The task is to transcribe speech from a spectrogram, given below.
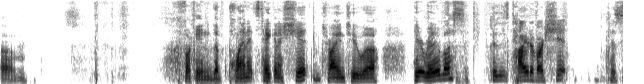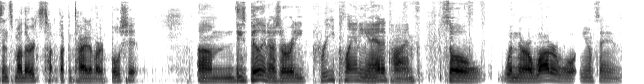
um, fucking the planet's taking a shit and trying to uh, get rid of us because it's tired of our shit. Because since Mother Earth's t- fucking tired of our bullshit, um, these billionaires are already pre-planning ahead of time. So when there are water, you know what I'm saying?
